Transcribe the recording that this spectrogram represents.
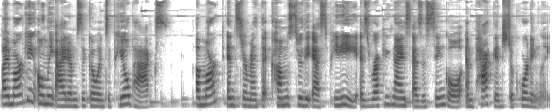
By marking only items that go into peel packs, a marked instrument that comes through the SPD is recognized as a single and packaged accordingly.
